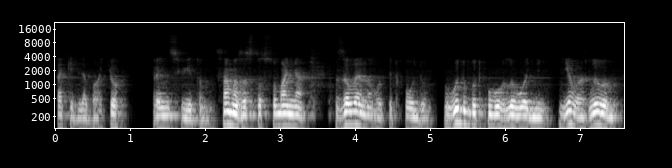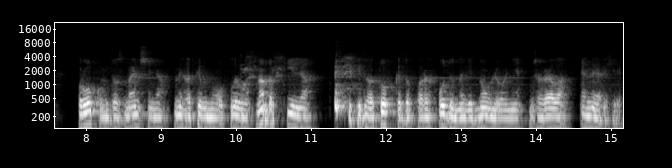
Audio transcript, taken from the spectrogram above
так- і для багатьох країн світу. Саме застосування зеленого підходу у видобутку вуглеводнів є важливим кроком до зменшення негативного впливу на довкілля і підготовки до переходу на відновлювані джерела енергії.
